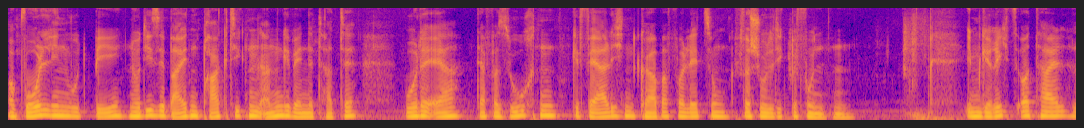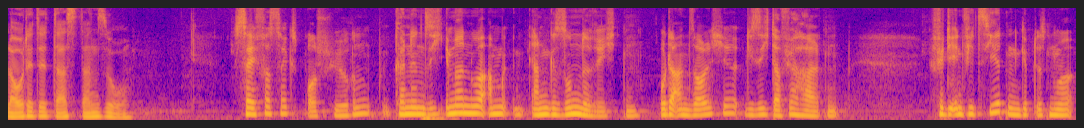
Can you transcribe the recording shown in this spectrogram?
Obwohl Linwood B. nur diese beiden Praktiken angewendet hatte, wurde er der versuchten gefährlichen Körperverletzung für schuldig befunden. Im Gerichtsurteil lautete das dann so Safer-Sex-Broschüren können sich immer nur am, an Gesunde richten oder an solche, die sich dafür halten. Für die Infizierten gibt es nur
